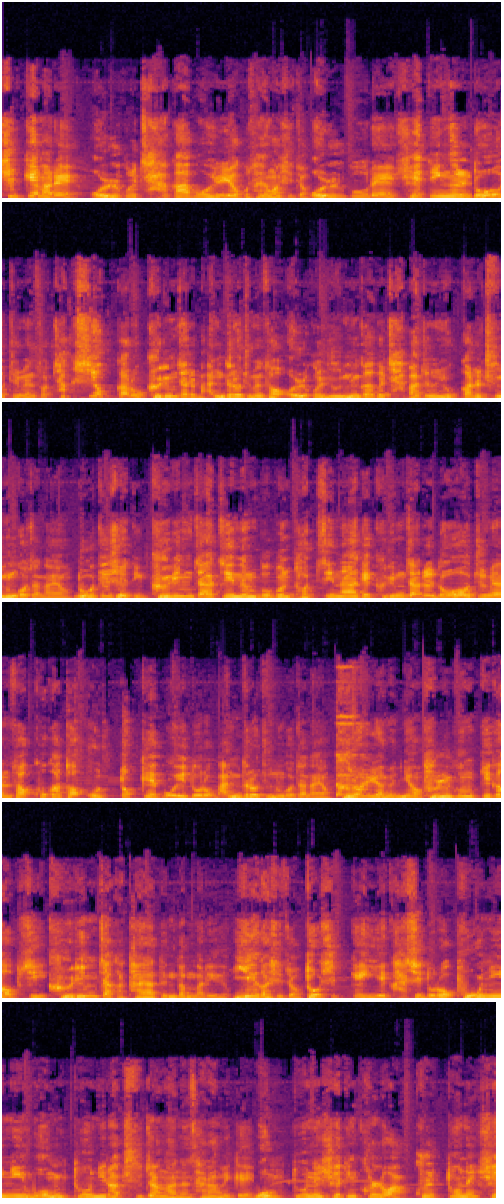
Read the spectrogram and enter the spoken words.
쉽게 말해 얼굴 작아 보이려고 사용하시죠. 얼굴에 쉐딩을 넣어주면서 착시 효과로 그림자를 만들어주면서 얼굴 윤곽을 잡아주는 효과를 주는 거잖아요. 노즈 쉐딩. 그림자 지는 부분 더 진하게 그림자를 넣어주면서 코가 더 오똑해 보이도록 만들어주는 거잖아요. 그러려면요 붉은기가 없이 그림자 같아야 된단 말이에요. 이해 가시죠? 더 쉽게 이해 가시도록 본인이 웜톤이라 주장하는 사람에게 웜톤의 쉐딩 컬러와 쿨톤의 쉐딩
